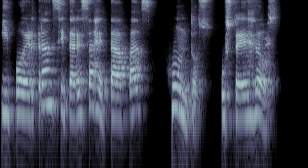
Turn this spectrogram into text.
y poder transitar esas etapas juntos, ustedes dos,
